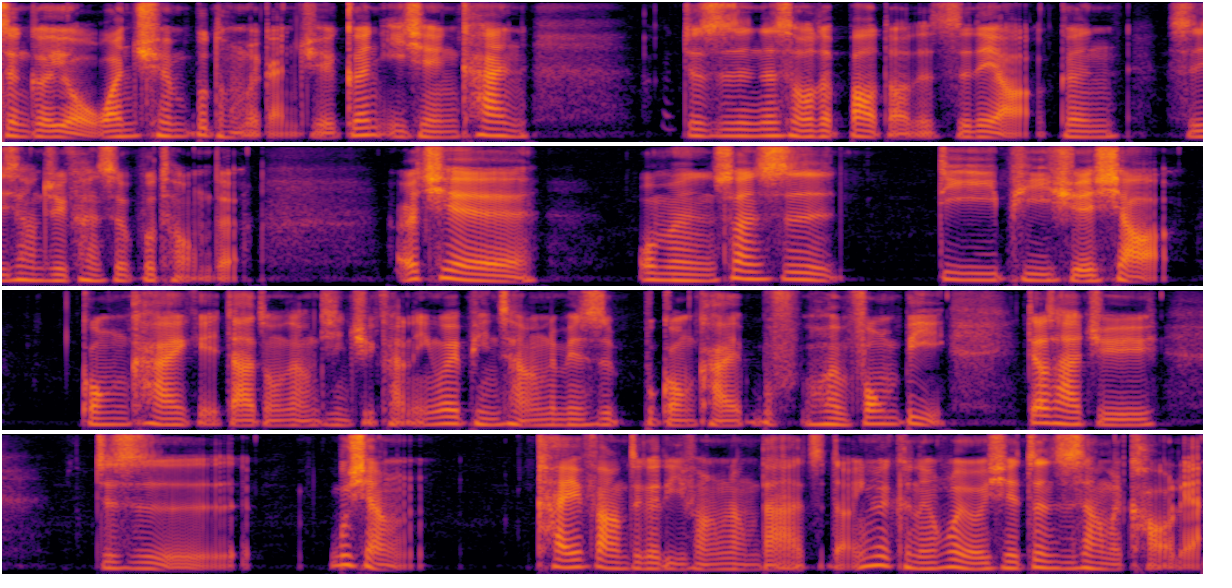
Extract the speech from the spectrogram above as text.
整个有完全不同的感觉，跟以前看就是那时候的报道的资料，跟实际上去看是不同的。而且我们算是第一批学校公开给大众这样进去看的，因为平常那边是不公开、不很封闭，调查局就是不想开放这个地方让大家知道，因为可能会有一些政治上的考量。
